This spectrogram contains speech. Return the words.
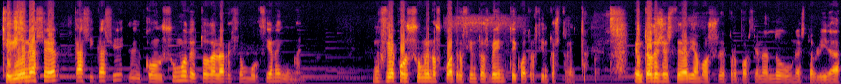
que viene a ser casi casi el consumo de toda la región murciana en un año. Murcia consume unos 420, 430. Entonces estaríamos eh, proporcionando una estabilidad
